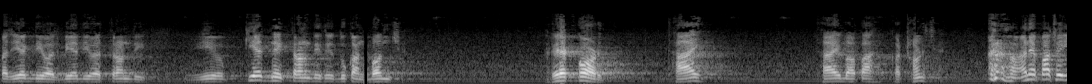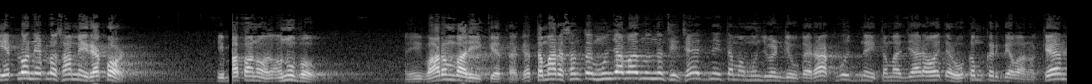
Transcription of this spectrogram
પછી એક દિવસ, બે દિવસ, ત્રણ દિવસ કે જ નહીં, ત્રણ દિવસ દુકાન બંધ છે. રેકોર્ડ થાય. થાય બાપા, કઠણ છે. અને પાછો એટલો ને એટલો સામે રેકોર્ડ. એ બાપાનો અનુભવ. એ વારંવાર એ કહેતા કે તમારે સંતો મૂંઝાવાનું નથી, છે જ નહીં તમારે મૂંઝવણ જેવું કઈ, રાખવું જ નહીં. તમારે જયારે હોય ત્યારે હુકમ કરી દેવાનો. કેમ?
